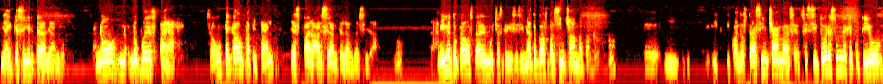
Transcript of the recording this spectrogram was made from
Y hay que seguir pedaleando. No, no, no puedes parar. O sea, un pecado capital es pararse ante la adversidad a mí me ha tocado estar en muchas crisis y me ha tocado estar sin chamba también, ¿no? Eh, y, y, y, cuando estás sin chamba, si, si, tú eres un ejecutivo,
